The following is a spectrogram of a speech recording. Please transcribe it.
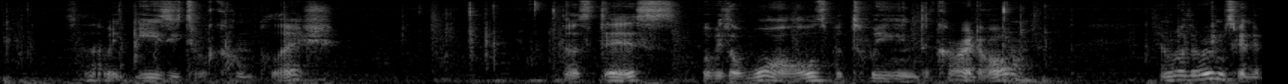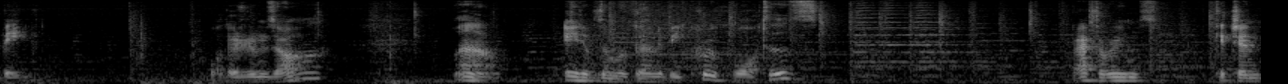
So that'll be easy to accomplish. Because this will be the walls between the corridor and where the room's going to be. What the rooms are, Well, eight of them are going to be crew quarters, bathrooms, kitchen,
